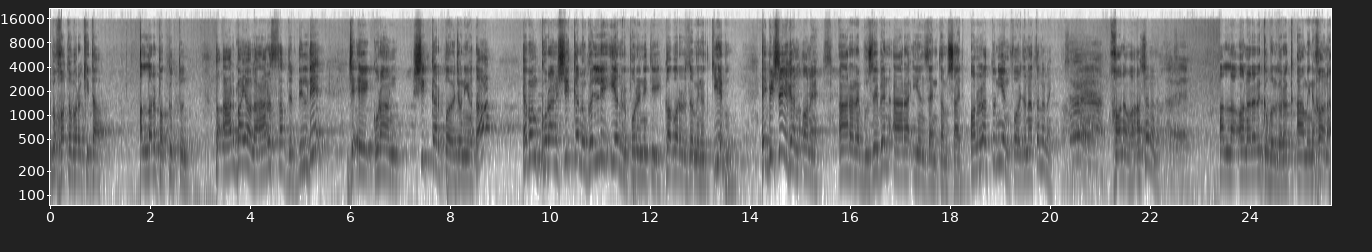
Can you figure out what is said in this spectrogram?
ইবে কত বড় কিতাব? আল্লাহর পক্ষতুন তো আর ভাই হলো আর সাবজেক্ট দিল দি যে এই কোরআন শিক্ষার প্রয়োজনীয়তা এবং কোরআন শিক্ষা নগল্লি ইয়ানোর পরিণতি কবরের জমিনত কি এবু? এই বিষয়ে গান অনে। আর আরে বুঝেবেন আর ইয়ান জানতাম সাইড অনরা তো নিয়েন প্রয়োজন আছে না নাই? খানা আছে না না আল্লাহ অনারে কবুল করক, আমিন খানা।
